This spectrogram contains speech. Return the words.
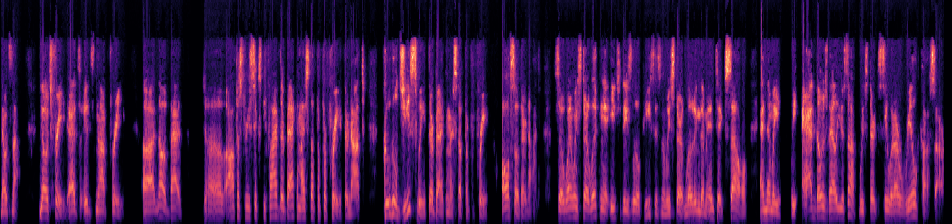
No, it's not. No, it's free. It's it's not free. Uh, no, that uh, Office 365, they're backing my stuff up for free. They're not. Google G Suite, they're backing my stuff up for free. Also, they're not. So when we start looking at each of these little pieces and we start loading them into Excel, and then we we add those values up, we start to see what our real costs are.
